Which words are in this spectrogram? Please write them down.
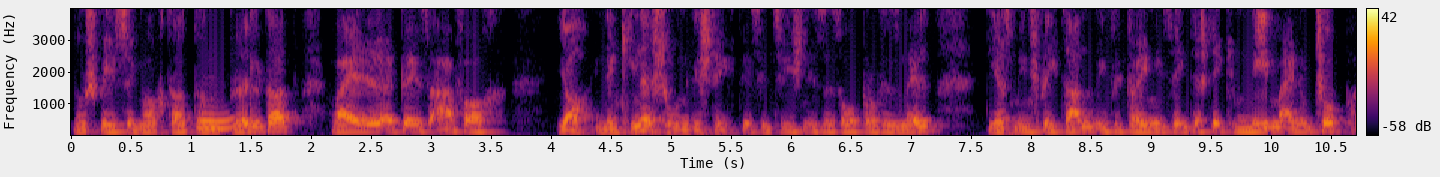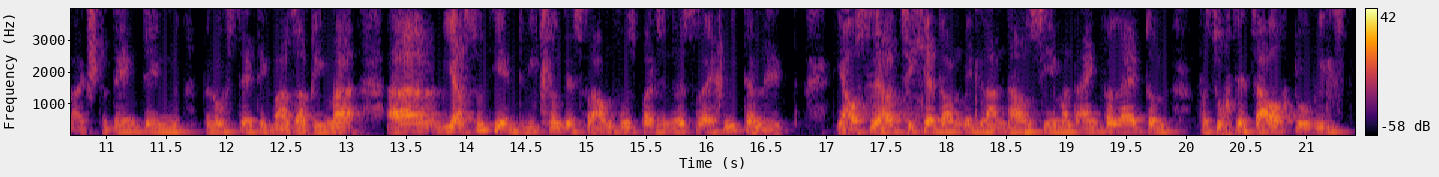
noch Späße gemacht hat und mhm. blödelt hat, weil äh, das einfach ja, in den Kinderschuhen gesteckt ist. Inzwischen ist es hochprofessionell. Die Jasmin spricht an, wie viel Trainings dahinter stecken, neben einem Job, als Studentin, berufstätig, was auch immer. Äh, wie hast du die Entwicklung des Frauenfußballs in Österreich miterlebt? Die Austria hat sich ja dann mit Landhaus jemand einverleibt und versucht jetzt auch, du willst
